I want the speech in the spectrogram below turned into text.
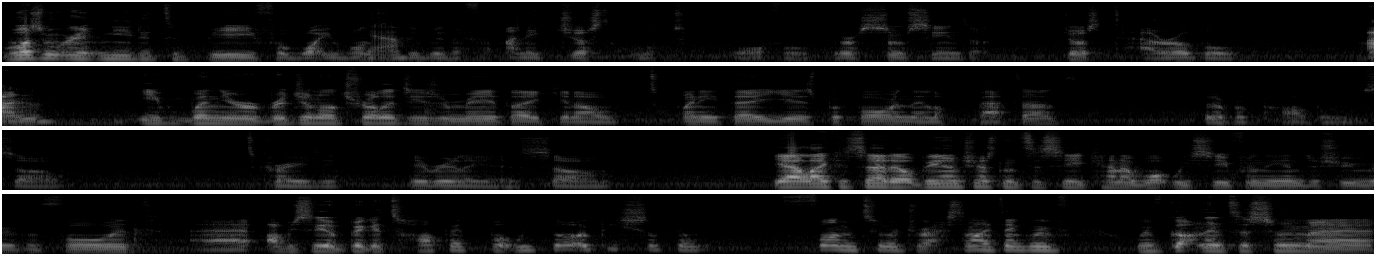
wasn't where it needed to be for what he wanted yeah. to do with it and it just looked awful. There are some scenes that are just terrible. And even when your original trilogies were made like you know 20 30 years before and they look better it's a bit of a problem. So it's crazy. It really is. So yeah like i said it'll be interesting to see kind of what we see from the industry moving forward. Uh, obviously a bigger topic but we thought it'd be something fun to address. And i think we've we've gotten into some uh,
